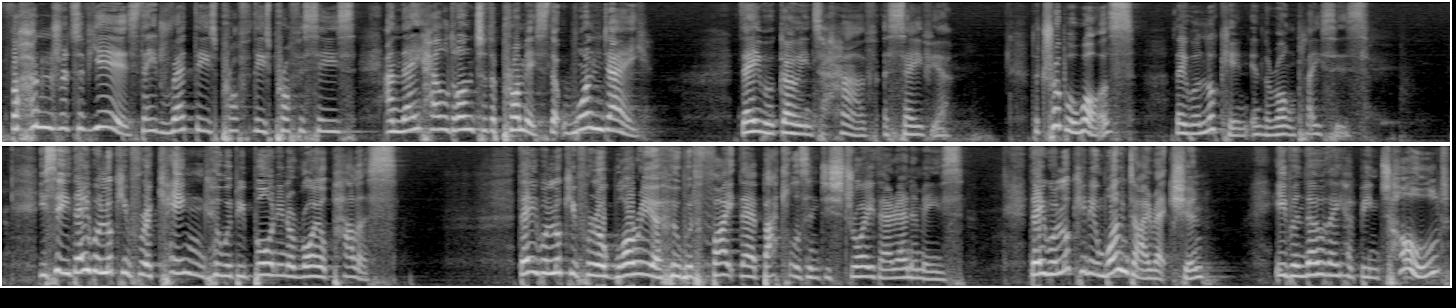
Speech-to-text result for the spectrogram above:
For hundreds of years, they'd read these, prof- these prophecies and they held on to the promise that one day they were going to have a saviour. The trouble was, they were looking in the wrong places. You see, they were looking for a king who would be born in a royal palace. They were looking for a warrior who would fight their battles and destroy their enemies. They were looking in one direction, even though they had been told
